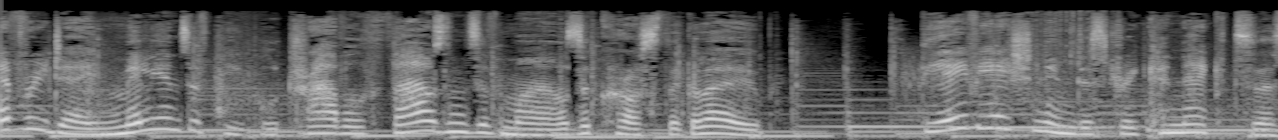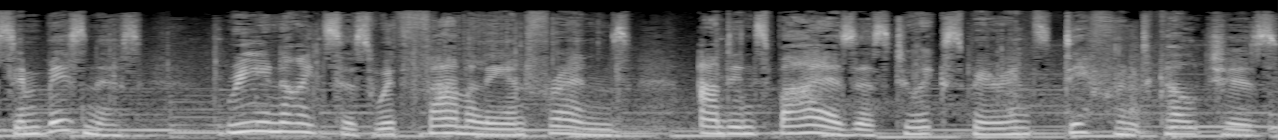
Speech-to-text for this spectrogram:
Every day, millions of people travel thousands of miles across the globe. The aviation industry connects us in business, reunites us with family and friends, and inspires us to experience different cultures.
